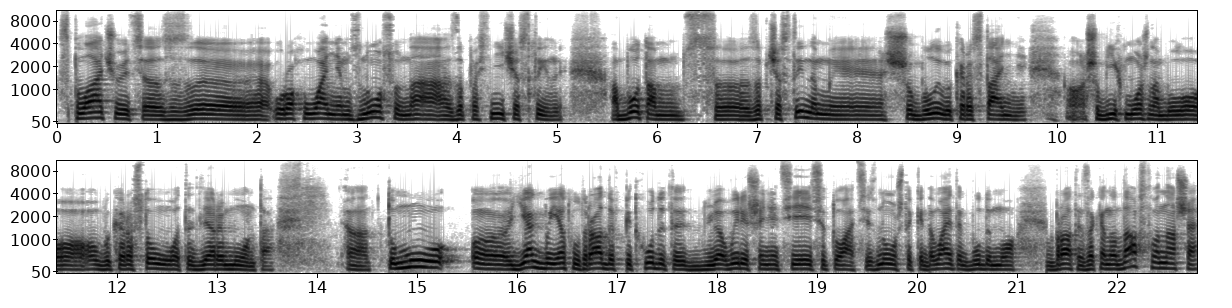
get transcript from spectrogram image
сплачується з е, урахуванням зносу на запасні частини, або там з запчастинами, що були використані, е, щоб їх можна було використовувати для ремонту. Е, Тому е, як би я тут радив підходити для вирішення цієї ситуації? Знову ж таки, давайте будемо брати законодавство наше.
